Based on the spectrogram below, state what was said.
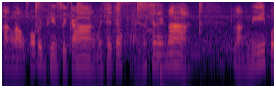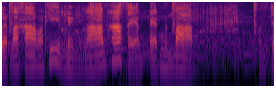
ทางเราก็เป็นเพียงสื่อกลาง ไม่ใช่เจ้าของไม่ใช่ในหน้า หลังนี้เปิดราคามาที่1ล้าน5แสน8หมื่นบาท สนใจ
